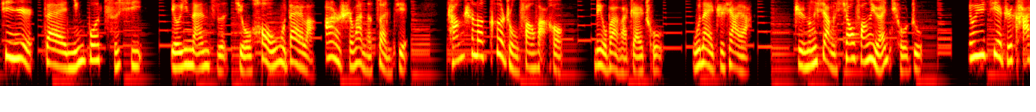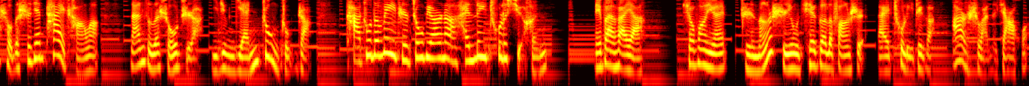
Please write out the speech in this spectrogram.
近日在宁波慈溪。有一男子酒后误戴了二十万的钻戒，尝试了各种方法后没有办法摘除，无奈之下呀，只能向消防员求助。由于戒指卡手的时间太长了，男子的手指啊已经严重肿胀，卡住的位置周边呢还勒出了血痕。没办法呀，消防员只能使用切割的方式来处理这个二十万的家伙。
